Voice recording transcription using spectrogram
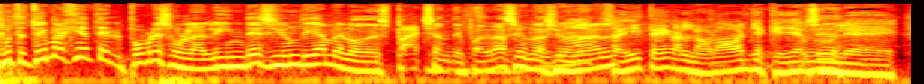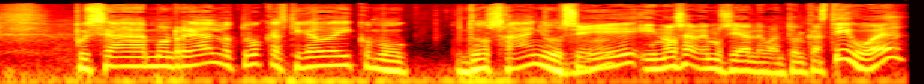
Puta, tú imagínate el pobre Solalínez y un día me lo despachan de Palacio No, Nacional. pues ahí te digo al Noroña que ya Sí. no le. Pues a Monreal lo tuvo castigado ahí como dos años. ¿no? Sí, y no sabemos si ya levantó el castigo, ¿eh?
